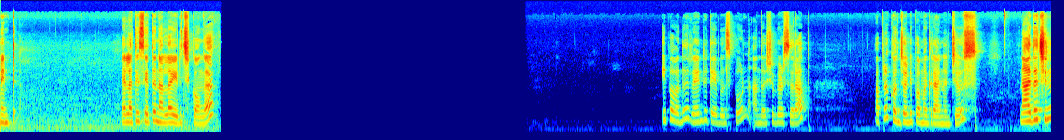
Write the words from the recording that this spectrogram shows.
மின்ட் எல்லாத்தையும் சேர்த்து நல்லா இடிச்சுக்கோங்க. இப்போ வந்து ரெண்டு டேபிள் ஸ்பூன் அந்த சுகர் சிரப் அப்புறம் கொஞ்சோண்டி பொமக்ரானட் ஜூஸ் நான் இது சின்ன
